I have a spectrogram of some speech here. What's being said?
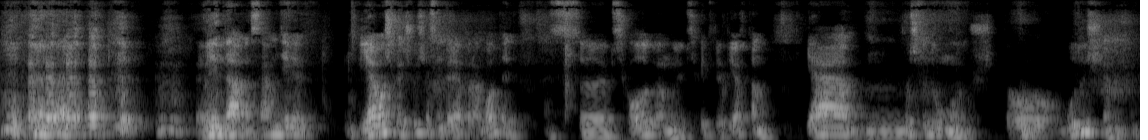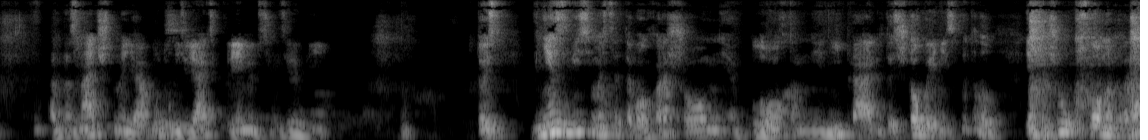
Блин, да, на самом деле, я очень хочу, честно говоря, поработать с э, психологом или психотерапевтом. Я вот что думаю, что в будущем однозначно я буду уделять время психотерапии. То есть, вне зависимости от того, хорошо мне, плохо мне, неправильно, то есть, что бы я ни испытывал, я хочу, условно говоря,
